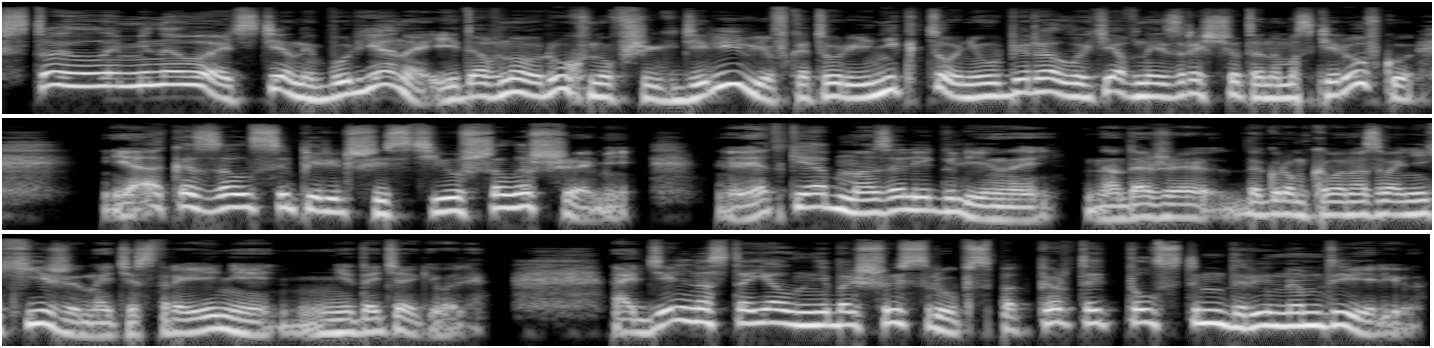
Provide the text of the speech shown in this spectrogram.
Стоило миновать стены бурьяна и давно рухнувших деревьев, которые никто не убирал явно из расчета на маскировку, я оказался перед шестью шалашами. Ветки обмазали глиной, но даже до громкого названия хижин эти строения не дотягивали. Отдельно стоял небольшой сруб с подпертой толстым дрыном дверью.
